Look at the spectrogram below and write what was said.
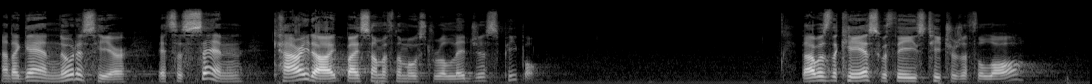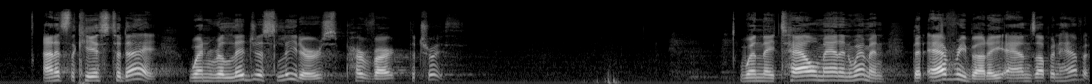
And again, notice here, it's a sin carried out by some of the most religious people. That was the case with these teachers of the law, and it's the case today when religious leaders pervert the truth. When they tell men and women that everybody ends up in heaven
